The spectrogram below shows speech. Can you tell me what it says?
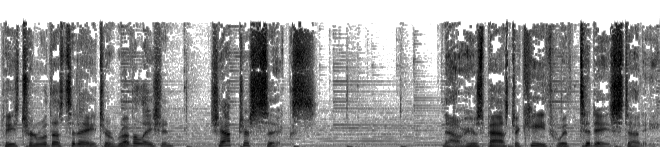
please turn with us today to Revelation chapter 6. Now, here's Pastor Keith with today's study.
